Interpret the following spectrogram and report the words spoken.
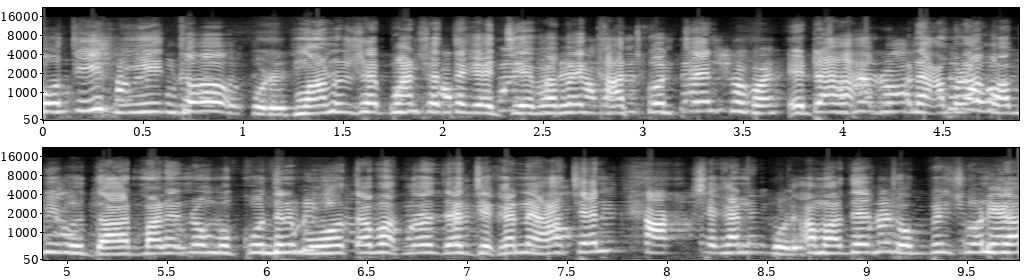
প্রতিনিয়ত মানুষের পাশে থেকে যেভাবে কাজ করছেন এটা মানে আমরা অভিভূত। আর মানে মুখ্যমন্ত্রী মমতা বন্দ্যোপাধ্যায় যেখানে আছেন সেখানে আমাদের চব্বিশ ঘণ্টা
